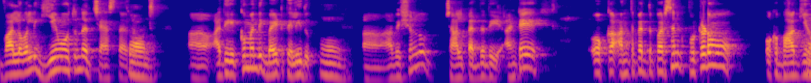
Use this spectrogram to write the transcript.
వాళ్ళ వల్ల ఏమవుతుందో అది చేస్తారు. అది ఎక్కువ మందికి బయట తెలీదు. ఆ, విషయంలో చాలా పెద్దది. అంటే ఒక అంత పెద్ద పర్సన్కి పుట్టడం ఒక భాగ్యం.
